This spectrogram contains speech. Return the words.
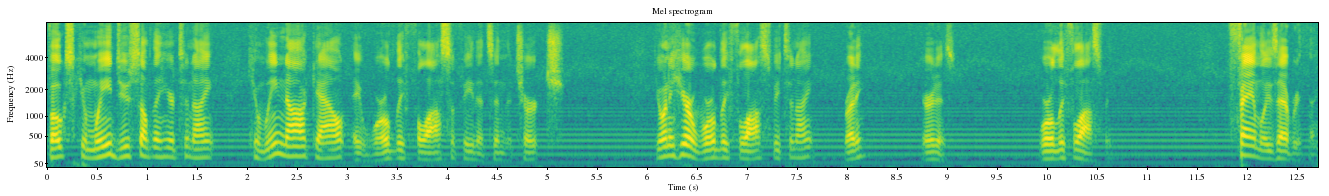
Folks, can we do something here tonight? Can we knock out a worldly philosophy that's in the church? You want to hear a worldly philosophy tonight? Ready? Here it is. Worldly philosophy. Family's everything.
